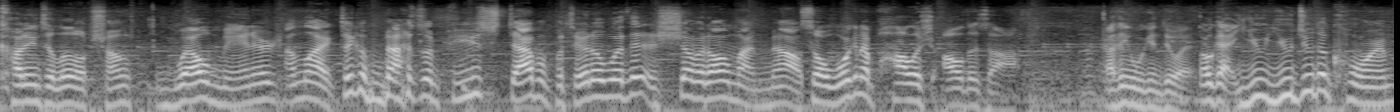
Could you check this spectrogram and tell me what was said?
cut into little chunks, well mannered. I'm like, take a massive piece, stab a potato with it, and shove it all in my mouth. So we're gonna polish all this off. I think we can do it. Okay, you you do the corn.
